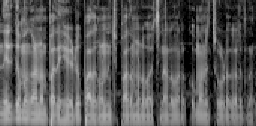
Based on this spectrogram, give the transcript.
నిర్గమగాండం పదిహేడు పదకొండు నుంచి పదమూడు వచనాల వరకు మనం చూడగలుగుతాం.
